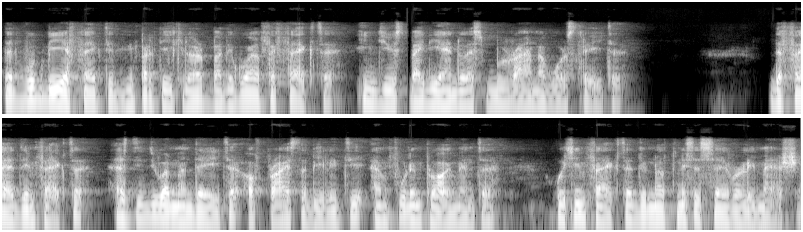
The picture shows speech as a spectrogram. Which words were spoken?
that would be affected in particular by the wealth effect induced by the endless bull run of Wall Street. The Fed, in fact, has the dual mandate of price stability and full employment, which in fact do not necessarily mesh.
